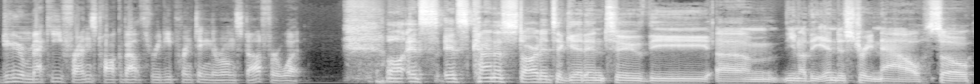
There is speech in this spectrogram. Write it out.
do your mechie friends talk about 3d printing their own stuff or what well it's it's kind of started to get into the um, you know the industry now so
